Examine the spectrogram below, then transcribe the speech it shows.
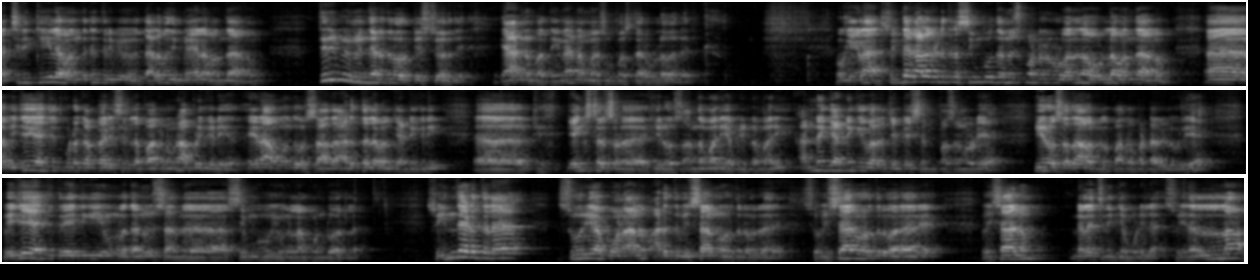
வச்சுட்டு கீழே வந்துட்டு திரும்பி தளபதி மேலே வந்தாலும் திரும்பி இந்த இடத்துல ஒரு ட்விஸ்ட் வருது. யாருன்னு பார்த்தீங்கன்னா நம்ம சூப்பர் ஸ்டார் உள்ளவர் ஓகேங்களா? ஸோ இந்த காலகட்டத்தில் சிம்பு தனுஷ் பண்ணுறவங்க வந்து உள்ள வந்தாலும் விஜய் அஜித் கூட கம்பேரிசனில் பார்க்கணும்னா அப்படி கிடையாது. ஏன்னா அவங்க வந்து ஒரு சாதா அடுத்த லெவல் கேட்டகரி யங்ஸ்டர்ஸோட ஹீரோஸ் அந்த மாதிரி அப்படின்ற மாதிரி அன்னைக்கு அன்னைக்கு வர ஜென்ரேஷன் பசங்களுடைய ஹீரோஸை தான் அவர்கள் பார்க்கப்பட்டார்கள் ஒழிய விஜய் அஜித் ரேதிக்கு இவங்க தனுஷ் அந்த சிம்பு இவங்கெல்லாம் கொண்டு வரல. ஸோ இந்த இடத்துல சூர்யா போனாலும் அடுத்து விஷால்னு ஒருத்தர் வராரு ஸோ விஷால் ஒருத்தர் வராரு விஷாலும் நிலைச்சு நிற்க முடியல. ஸோ இதெல்லாம்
